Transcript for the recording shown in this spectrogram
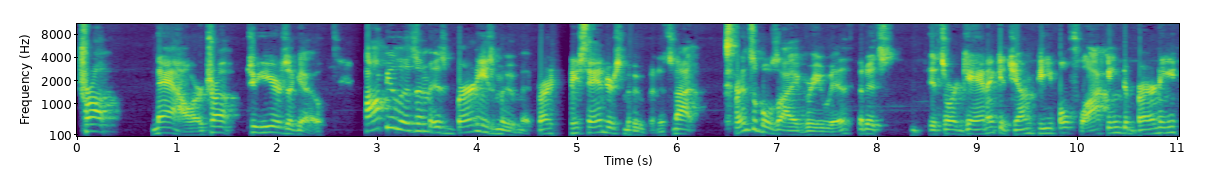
Trump now or Trump two years ago. Populism is Bernie's movement, Bernie Sanders' movement. It's not principles I agree with, but it's it's organic. It's young people flocking to Bernie,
